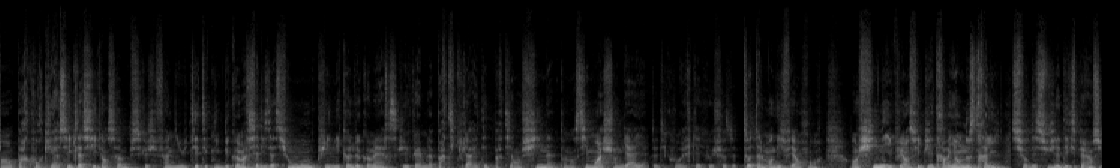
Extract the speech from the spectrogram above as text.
Un parcours qui est assez classique en somme, puisque j'ai fait un IUT technique de commercialisation, puis une école de commerce. J'ai eu quand même la particularité de partir en Chine pendant six mois à Shanghai, de découvrir quelque chose de totalement différent en Chine. Et puis ensuite, j'ai travaillé en Australie sur des sujets d'expérience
